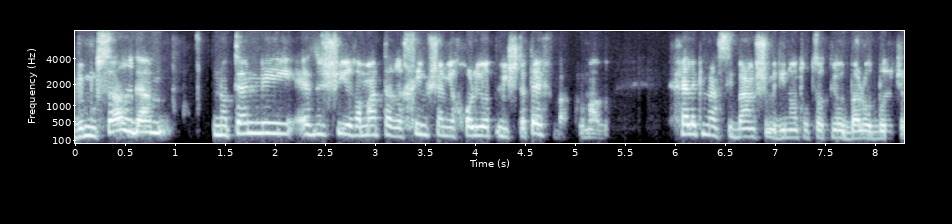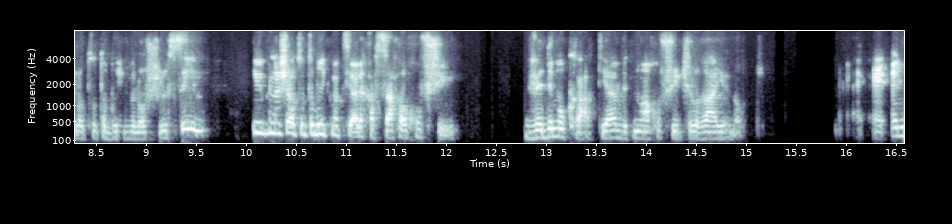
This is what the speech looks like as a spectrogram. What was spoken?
ומוסר גם נותן לי איזושהי רמת ערכים שאני יכול להיות, להשתתף בה, כלומר, חלק מהסיבה שמדינות רוצות להיות בעלות ברית של ארה"ב ולא של סין, היא מפני שארה"ב מציעה לך סחר חופשי, ודמוקרטיה, ותנועה חופשית של רעיונות. אין,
